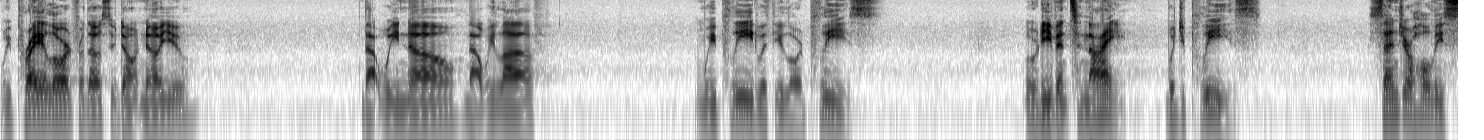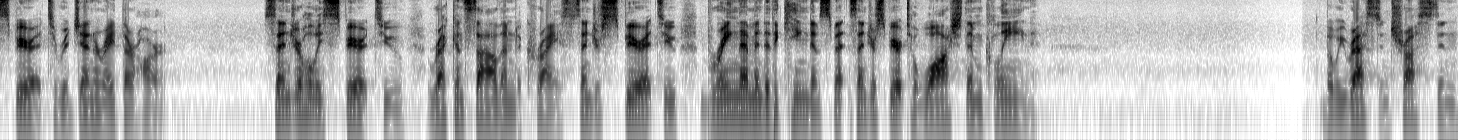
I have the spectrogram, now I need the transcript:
We pray, Lord, for those who don't know you, that we know, that we love. We plead with you, Lord, please Lord, even tonight, would you please send your Holy Spirit to regenerate their heart? Send your Holy Spirit to reconcile them to Christ. Send your Spirit to bring them into the kingdom. Send your Spirit to wash them clean. But we rest and trust in,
